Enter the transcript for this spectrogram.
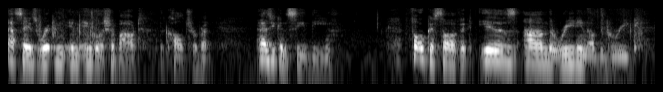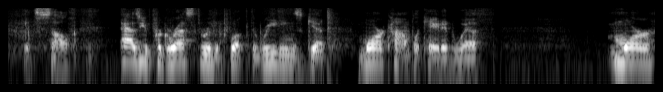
essays written in English about the culture, but as you can see, the focus of it is on the reading of the Greek itself. As you progress through the book, the readings get more complicated with more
